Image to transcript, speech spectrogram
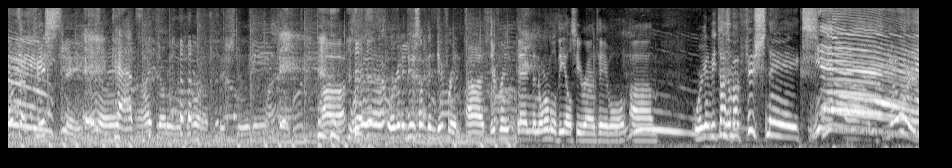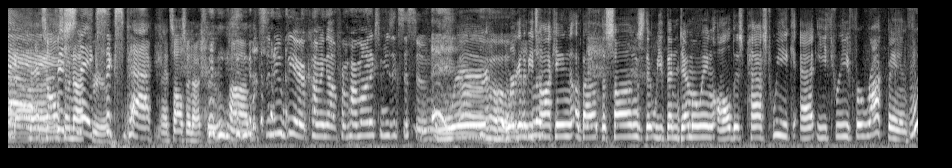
What's a fish snake? Cats. I don't even know what a fish snake is. Uh, we're gonna we're gonna do something different, uh, different than the normal DLC roundtable. Um, we're gonna be talking about fish snakes. Yeah! That's also Fish not snake, true. six pack. That's also not true. Um, It's a new beer coming up from Harmonix Music System. we're Oh. we're going to be talking about the songs that we've been demoing all this past week at E3 for Rock Band 3.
